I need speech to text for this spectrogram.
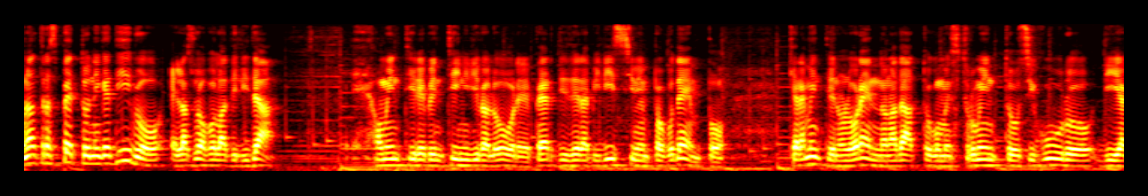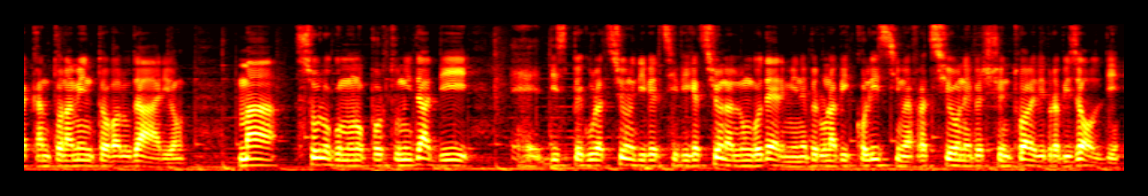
Un altro aspetto negativo è la sua volatilità, eh, aumenti repentini di valore, perdite rapidissime in poco tempo, chiaramente non lo rendono adatto come strumento sicuro di accantonamento valutario, ma solo come un'opportunità di eh, di speculazione e diversificazione a lungo termine per una piccolissima frazione percentuale dei propri soldi,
